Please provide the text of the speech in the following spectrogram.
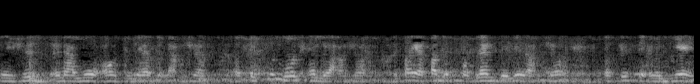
c'est juste un amour ordinaire de l'argent. Parce que tout le monde aime l'argent. Et ça, il n'y a pas de problème d'aimer l'argent. Parce que c'est un bien.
